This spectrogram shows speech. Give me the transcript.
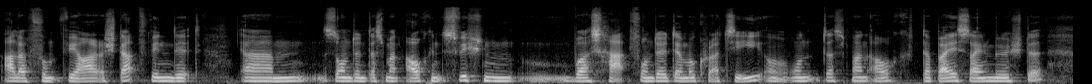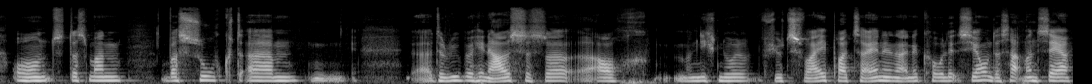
alle fünf Jahre stattfindet, ähm, sondern dass man auch inzwischen was hat von der Demokratie und, und, dass man auch dabei sein möchte und dass man was sucht ähm, äh, darüber hinaus, dass er auch nicht nur für zwei Parteien in einer Koalition, das hat man sehr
